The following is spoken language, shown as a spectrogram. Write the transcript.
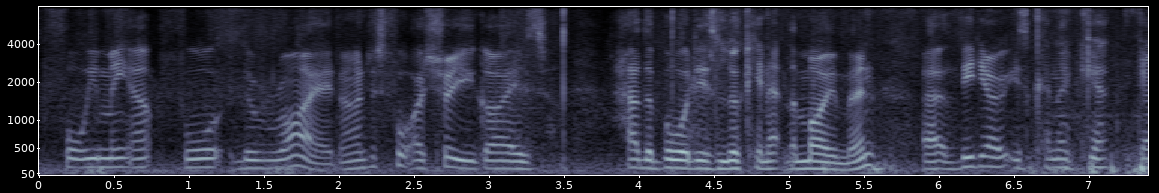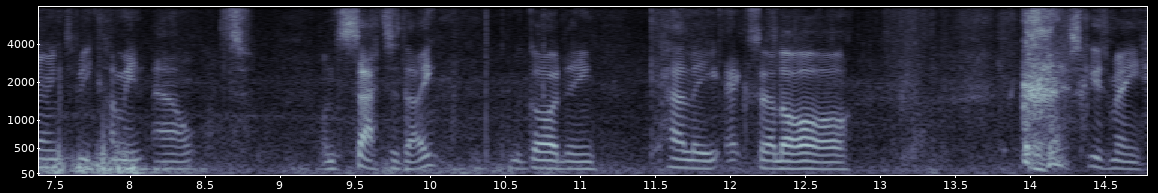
before we meet up for the ride. And I just thought I'd show you guys how the board is looking at the moment. Uh, video is gonna get, going to be coming out on Saturday regarding Kaly XLR, excuse me,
